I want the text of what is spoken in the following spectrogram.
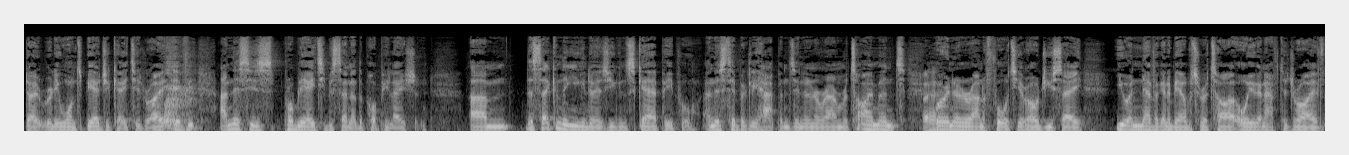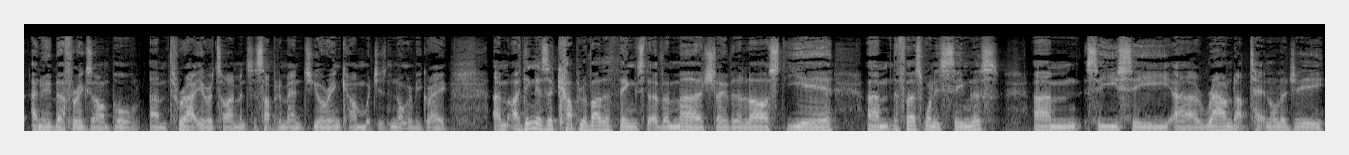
don't really want to be educated, right? If, and this is probably 80% of the population. Um, the second thing you can do is you can scare people. And this typically happens in and around retirement uh-huh. or in and around a 40 year old. You say, you are never going to be able to retire or you're going to have to drive an Uber, for example, um, throughout your retirement to supplement your income, which is not going to be great. Um, I think there's a couple of other things that have emerged over the last year. Um, the first one is seamless. Um, so you see uh, roundup technology,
